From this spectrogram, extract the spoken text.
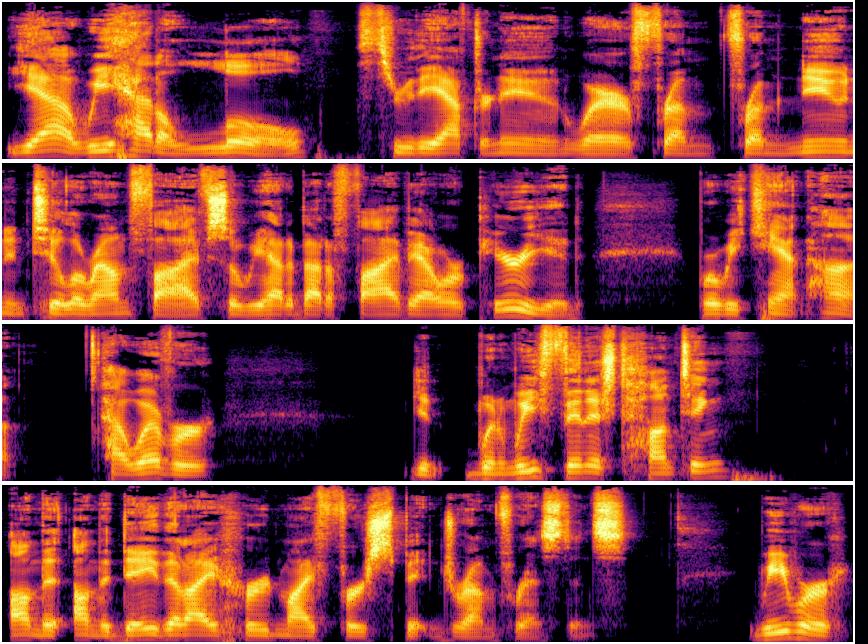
yeah, we had a lull through the afternoon where from from noon until around five. So we had about a five hour period where we can't hunt. However, when we finished hunting on the on the day that I heard my first spit and drum, for instance, we were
